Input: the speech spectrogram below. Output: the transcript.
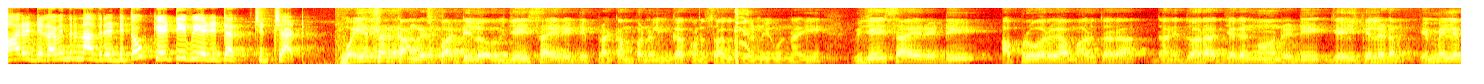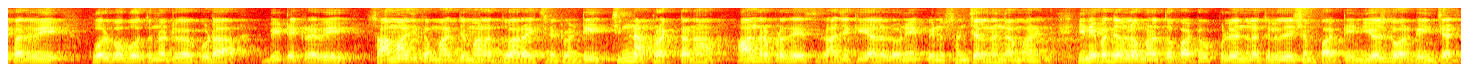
మారెడ్డి రవీంద్రనాథ్ రెడ్డితో KTV editor chitchat YSR Congress పార్టీలో విజయసాయి రెడ్డి ప్రకంపనలు ఇంకా కొనసాగుతూనే ఉన్నాయి. విజయసాయి రెడ్డి అప్రూవర్గా మారుతారా? దాని ద్వారా జగన్మోహన్ రెడ్డి జైలుకి వెళ్ళడం ఎమ్మెల్యే పదవి కోల్పోబోతున్నట్లుగా కూడా బీటెక్ రవి సామాజిక మాధ్యమాల ద్వారా ఇచ్చినటువంటి చిన్న ప్రకటన ఆంధ్రప్రదేశ్ రాజకీయాలలోనే పెను సంచలనంగా మారింది. ఈ నేపథ్యంలో మనతో పాటు పులివెందుల తెలుగుదేశం పార్టీ నియోజకవర్గ ఇన్ఛార్జ్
